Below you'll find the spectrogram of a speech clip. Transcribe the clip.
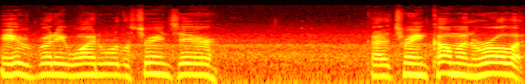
Hey everybody, Wide World of Trains here. Got a train coming, roll it.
